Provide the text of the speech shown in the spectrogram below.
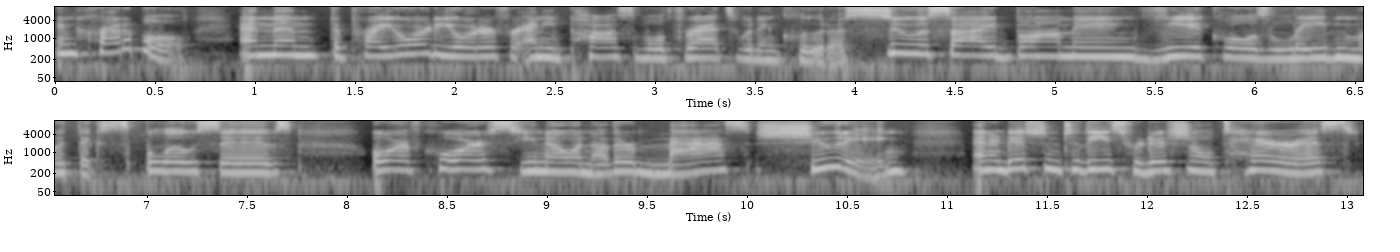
Incredible. And then the priority order for any possible threats would include a suicide bombing, vehicles laden with explosives, or, of course, you know, another mass shooting. In addition to these traditional terrorists,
